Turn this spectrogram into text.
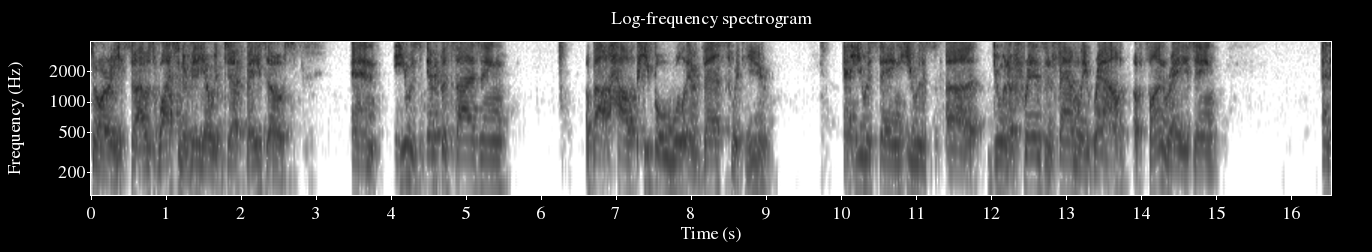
story. So I was watching a video with Jeff Bezos, and he was emphasizing about how people will invest with you and he was saying he was uh, doing a friends and family round of fundraising. And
